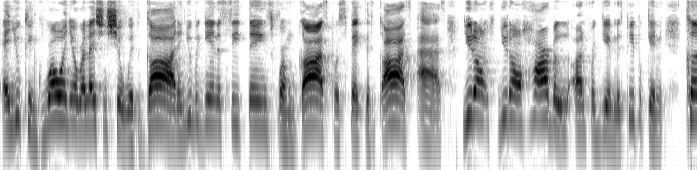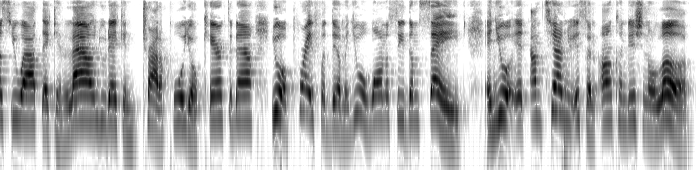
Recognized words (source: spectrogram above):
And you can grow in your relationship with God and you begin to see things from God's perspective, God's eyes. You don't you don't harbor unforgiveness. People can cuss you out, they can on you, they can try to pull your character down. You will pray for them and you will want to see them saved. And you it, I'm telling you, it's an unconditional love.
